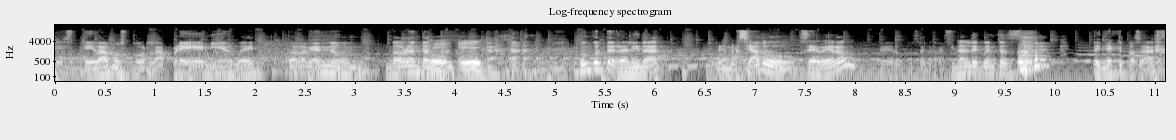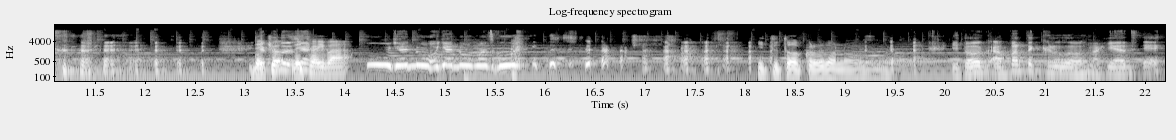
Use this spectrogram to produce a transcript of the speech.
Este, vamos por la Premier, güey. Todavía no, no hablan tanto. Eh, eh. Fue un golpe de realidad demasiado severo, pero pues, al final de cuentas tenía que pasar. De hecho, de hecho ahí va, Uh, ya no, ya no más goles. y tú todo crudo, ¿no? Y todo, aparte crudo, imagínate.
